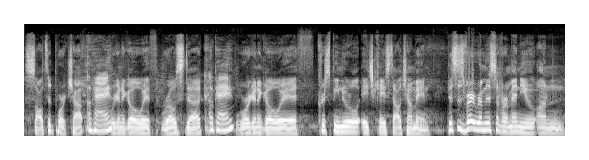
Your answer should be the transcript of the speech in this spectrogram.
salted pork chop. Okay. We're going to go with roast duck. Okay. We're going to go with crispy noodle HK style chow mein. This is very reminiscent of our menu on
